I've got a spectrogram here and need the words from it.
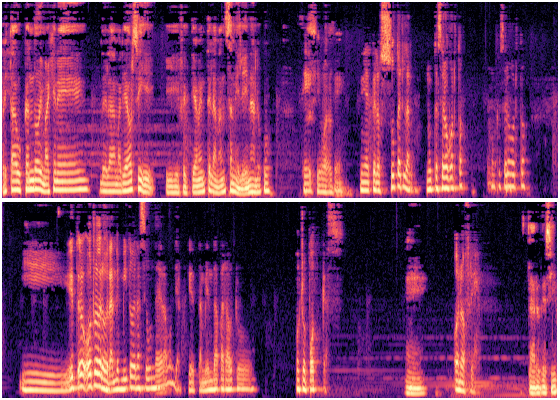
Hoy estaba buscando imágenes de la María Orsi y, y efectivamente la mansa melena, loco. Sí, Sí, weón. sí. Tenía el pelo súper largo. Nunca se lo cortó. Nunca se lo cortó. Y es otro de los grandes mitos de la Segunda Guerra Mundial, que también da para otro, otro podcast. Eh, Onofre. claro que sí.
